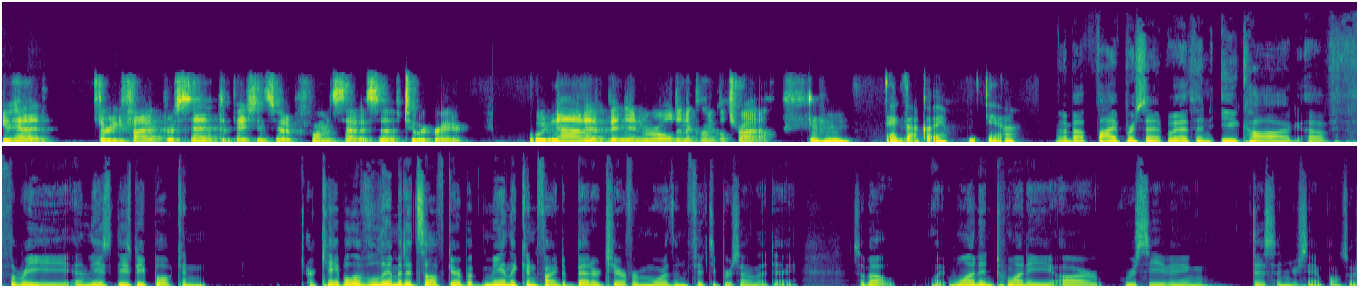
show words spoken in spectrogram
you had 35% of patients who had a performance status of two or greater would not have been enrolled in a clinical trial. Mm-hmm. Exactly. Yeah. And about 5% with an ECOG of three. And these, these people can are capable of limited self care, but mainly can find a better chair for more than 50% of the day. So about like one in 20 are receiving this in your sample. So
